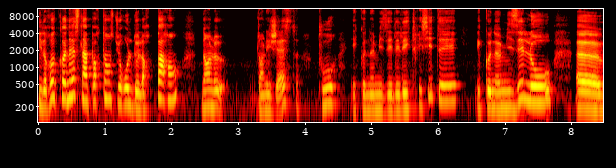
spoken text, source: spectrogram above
ils reconnaissent l'importance du rôle de leurs parents dans, le, dans les gestes pour économiser l'électricité, économiser l'eau, euh,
